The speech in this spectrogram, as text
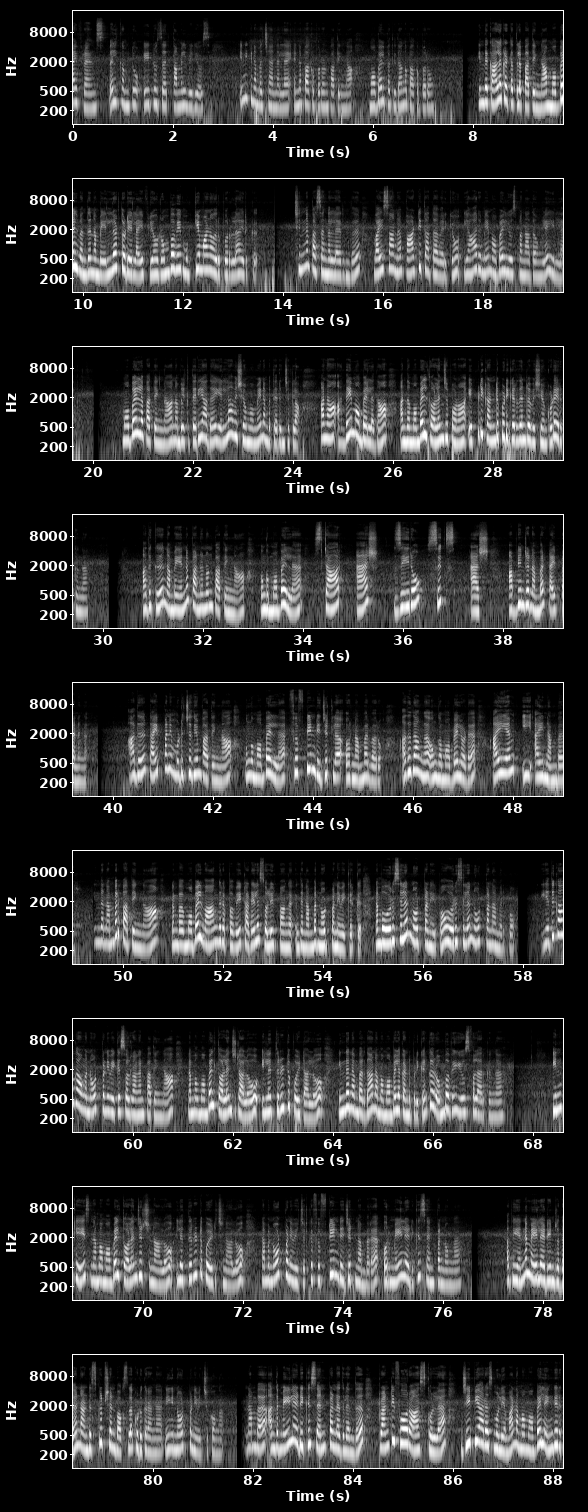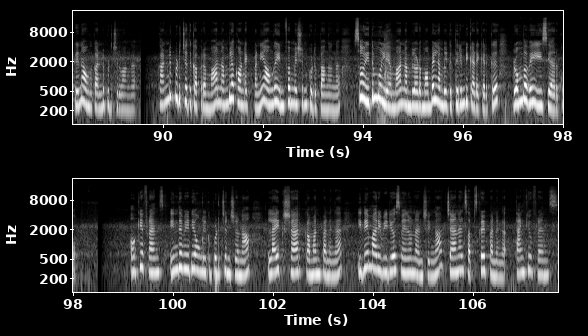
Hi friends welcome to A to Z Tamil videos இன்றைக்கி நம்ம சேனலில் என்ன பார்க்க போகிறோம்னு பார்த்தீங்கன்னா மொபைல் பற்றி தாங்க பார்க்க போகிறோம் இந்த காலகட்டத்தில் பார்த்தீங்கன்னா மொபைல் வந்து நம்ம எல்லாத்தோடைய லைஃப்லேயும் ரொம்பவே முக்கியமான ஒரு பொருளாக இருக்குது சின்ன பசங்கள்லேருந்து வயசான பாட்டி தாத்தா வரைக்கும் யாருமே மொபைல் யூஸ் பண்ணாதவங்களே இல்லை. மொபைலில் பார்த்தீங்கன்னா நம்மளுக்கு தெரியாத எல்லா விஷயமுமே நம்ம தெரிஞ்சுக்கலாம். ஆனால் அதே மொபைலில் தான் அந்த மொபைல் தொலைஞ்சு போனால் எப்படி கண்டுபிடிக்கிறதுன்ற விஷயம் கூட இருக்குங்க. அதுக்கு நம்ம என்ன பண்ணணும்னு பார்த்தீங்கன்னா உங்கள் மொபைலில் star hash zero six hash அப்படின்ற நம்பர் டைப் பண்ணுங்கள் அது டைப் பண்ணி முடிச்சதையும் பார்த்தீங்கன்னா உங்கள் மொபைலில் ஃபிஃப்டீன் டிஜிட்டில் ஒரு நம்பர் வரும். அதுதாங்க உங்கள் மொபைலோட ஐஎம்இஐ நம்பர் இந்த நம்பர் பார்த்தீங்கன்னா நம்ம மொபைல் வாங்குறப்பவே கடையில் சொல்லியிருப்பாங்க இந்த நம்பர் நோட் பண்ணி வைக்கிறதுக்கு. நம்ம ஒரு சிலர் நோட் பண்ணியிருப்போம் ஒரு சிலர் நோட் பண்ணாமல் இருப்போம். எதுக்காக அவங்க நோட் பண்ணி வைக்க சொல்கிறாங்கன்னு பார்த்தீங்கன்னா நம்ம மொபைல் தொலைஞ்சிட்டாலோ இல்லை திருட்டு போயிட்டாலோ இந்த நம்பர் தான் நம்ம மொபைலை கண்டுபிடிக்கிறதுக்கு ரொம்பவே யூஸ்ஃபுல்லாக இருக்குங்க. இன்கேஸ் நம்ம மொபைல் தொலைஞ்சிருச்சுனாலோ இல்லை திருட்டு போயிடுச்சுனாலோ நம்ம நோட் பண்ணி வச்சுருக்க ஃபிஃப்டீன் டிஜிட் நம்பரை ஒரு மெயில் ஐடிக்கு சென்ட் பண்ணோங்க. அது என்ன மெயில் ஐடின்றத நான் டிஸ்கிரிப்ஷன் பாக்ஸில் கொடுக்குறேங்க. நீங்கள் நோட் பண்ணி வச்சுக்கோங்க. நம்ம அந்த மெயில் ஐடிக்கு சென்ட் பண்ணதுலேருந்து டுவெண்ட்டி ஃபோர் ஹவர்ஸ்க்குள்ளே ஜிபிஆர்எஸ் மூலியமாக நம்ம மொபைல் எங்கே இருக்குதுன்னு அவங்க கண்டுபிடிச்சிருவாங்க. கண்டுபிடிச்சதுக்கப்புறமா நம்மளை காண்டாக்ட் பண்ணி அவங்க இன்ஃபர்மேஷன் கொடுப்பாங்கங்க. ஸோ இது மூலியமாக நம்மளோட மொபைல் நம்மளுக்கு திரும்பி கிடைக்கிறதுக்கு ரொம்பவே ஈஸியாக இருக்கும். ஓகே ஃப்ரெண்ட்ஸ் இந்த வீடியோ உங்களுக்கு பிடிச்சிருந்துச்சுன்னா லைக் ஷேர் கமெண்ட் பண்ணுங்கள் இதே மாதிரி வீடியோஸ் வேணும்னு நினச்சிங்கன்னா சேனல் சப்ஸ்கிரைப் பண்ணுங்கள் தேங்க்யூ ஃப்ரெண்ட்ஸ்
